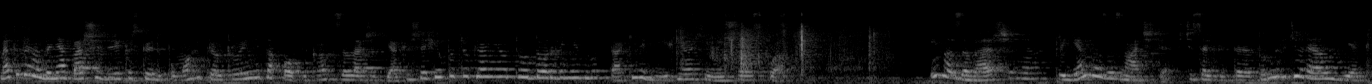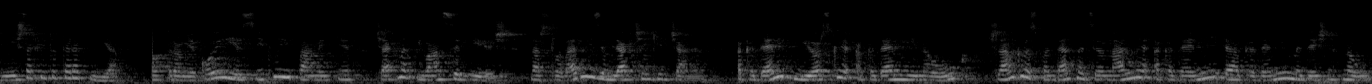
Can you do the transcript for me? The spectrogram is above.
Методи надання першої лікарської допомоги при отруєнні та опіках залежать як від шляхів потрапляння отрут до організму, так і від їхнього хімічного складу. І на завершення приємно зазначити, що серед літературних джерел є клінічна фітотерапія, автором якої є світлої пам'яті Чекман Іван Сергійович, наш славетний земляк ченківчанин, академік Нью-Йоркської академії наук, член-кореспондент Національної академії і Академії медичних наук,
